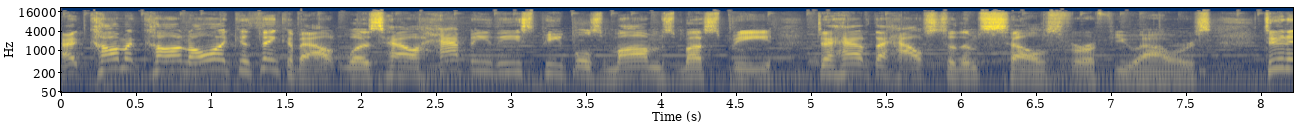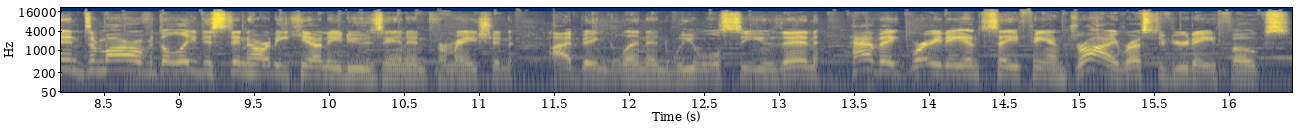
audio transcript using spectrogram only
At Comic Con, all I could think about was how happy these people's moms must be to have the house to themselves for a few hours. Tune in tomorrow for the latest in Hardee County news and information information. I've been Glenn, and we will see you then. Have a great and safe and dry rest of your day, folks.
